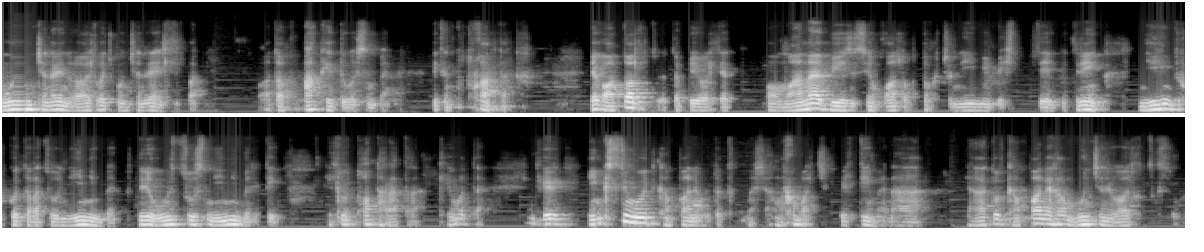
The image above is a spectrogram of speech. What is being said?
мөн чанарыг ойлгож мөн чанарын ажил ба одоо баг хийдэг байсан байна. Бид энэ тодорхой хардаад байна. Яг одоо л одоо би бол яг манай бизнесийн гол утга учир нь юм юм байна шүү дээ. Бидний нийгэм төрөх гээд байгаа зүйл нь энэ юм байна. Бидний үнэт зүйлс нь энэ юм байна гэдгийг илүү тод хараад байгаа. Гэх юм уу та. Тэгэхээр ингэсэн үед компани өдөр маш амархан болж бэлдээ юм байна. Яг л компанийнхаа мөн чанарыг ойлгох гэсэн үг.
